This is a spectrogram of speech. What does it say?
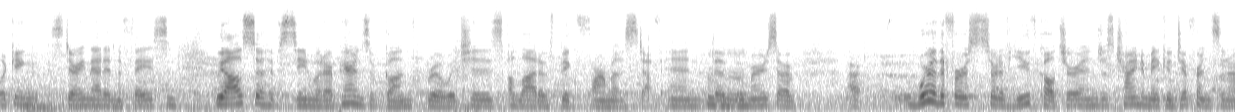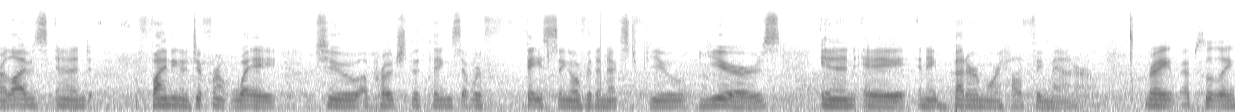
looking, staring that in the face. And we also have seen what our parents have gone through, which is a lot of big pharma stuff. And the Mhm. boomers are, are, we're the first sort of youth culture and just trying to make a difference in our lives and finding a different way to approach the things that we're facing over the next few years in a, in a better, more healthy manner. Right, absolutely.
